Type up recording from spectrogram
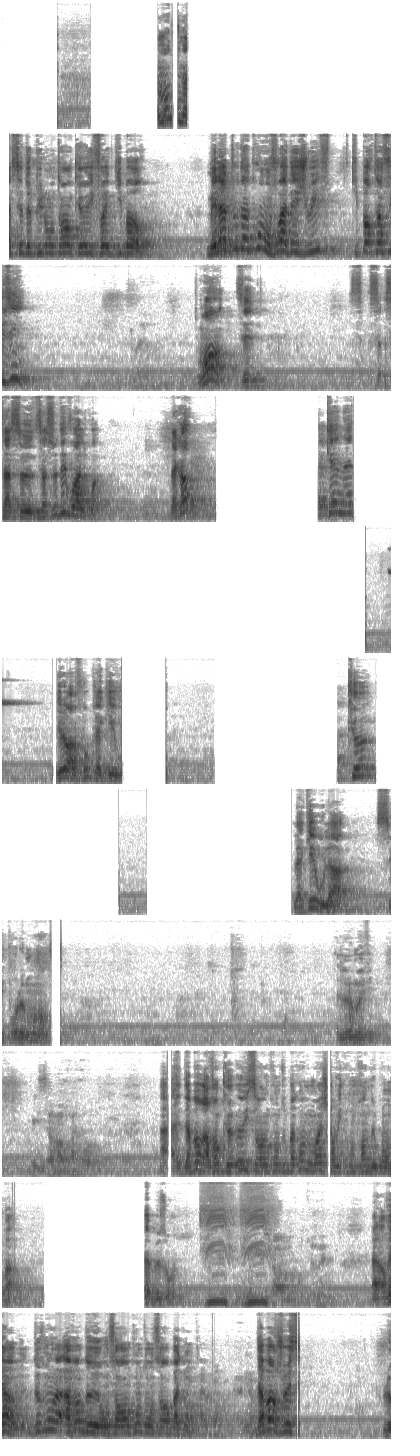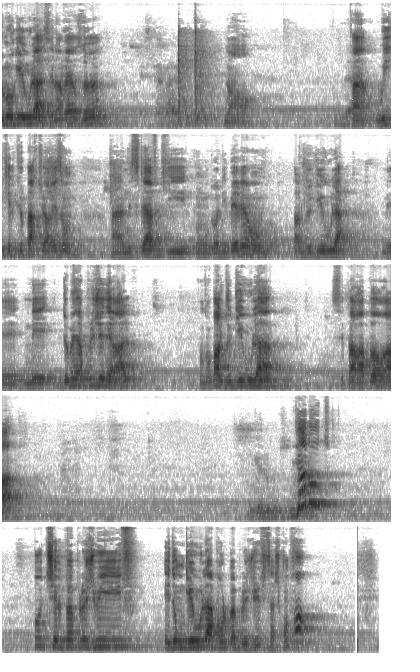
C'est depuis longtemps qu'il faut être gibor. Mais là, tout d'un coup, on voit des juifs qui portent un fusil. Tu vois ça, se, dévoile, quoi. D'accord? Dis-leur à que la Géoula, c'est pour le monde entier. L'homme vit. Mais il ne s'en rend pas compte. Ah, D'abord, avant que eux ils s'en rendent compte ou pas compte, moi j'ai envie de comprendre de quoi on parle. T'as besoin? Ils rendent. Alors viens, deux secondes avant de on s'en rend compte ou on s'en rend pas compte? Ah ah. D'abord, je veux essayer. Le mot Géoula, c'est l'inverse de. Non. Enfin, oui, quelque part, tu as raison. Un esclave qu'on doit libérer, on parle de Géoula. Mais, mais de manière plus générale, quand on parle de Géoula, c'est par rapport à Galoute. Galout. Galout chez le peuple juif, et donc Géoula pour le peuple juif, ça je comprends.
